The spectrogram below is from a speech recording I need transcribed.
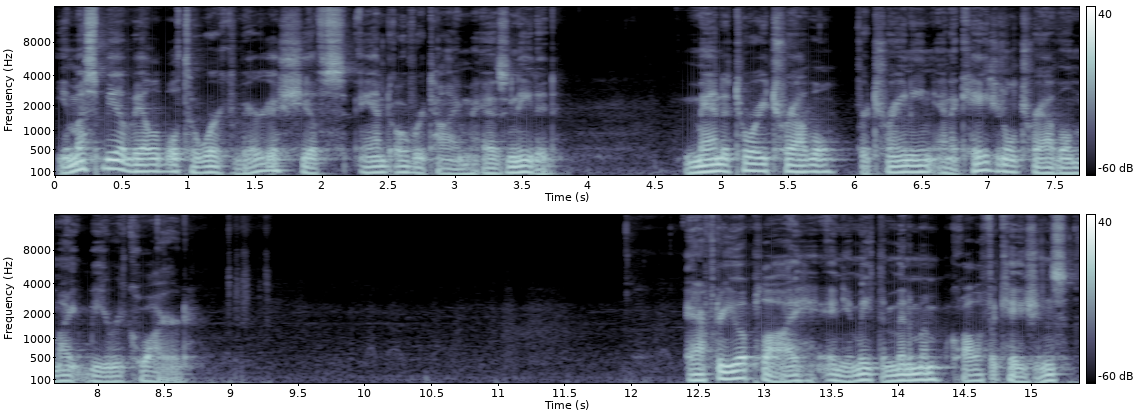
You must be available to work various shifts and overtime as needed. Mandatory travel for training and occasional travel might be required. After you apply and you meet the minimum qualifications,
